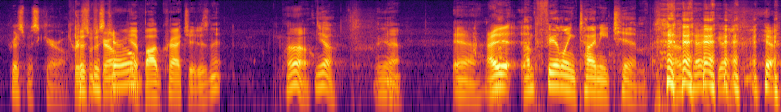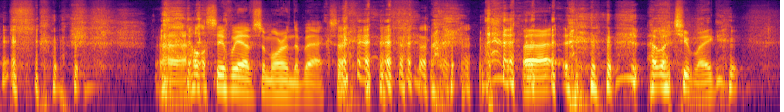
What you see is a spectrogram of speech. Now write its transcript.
Christmas Carol. Christmas Carol? Yeah, Bob Cratchit, isn't it? Oh, Yeah. Yeah. Yeah. yeah. I I'm feeling Tiny Tim. okay, good. Yeah. Uh, I'll see if we have some more in the back. So. uh, how about you, Mike?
